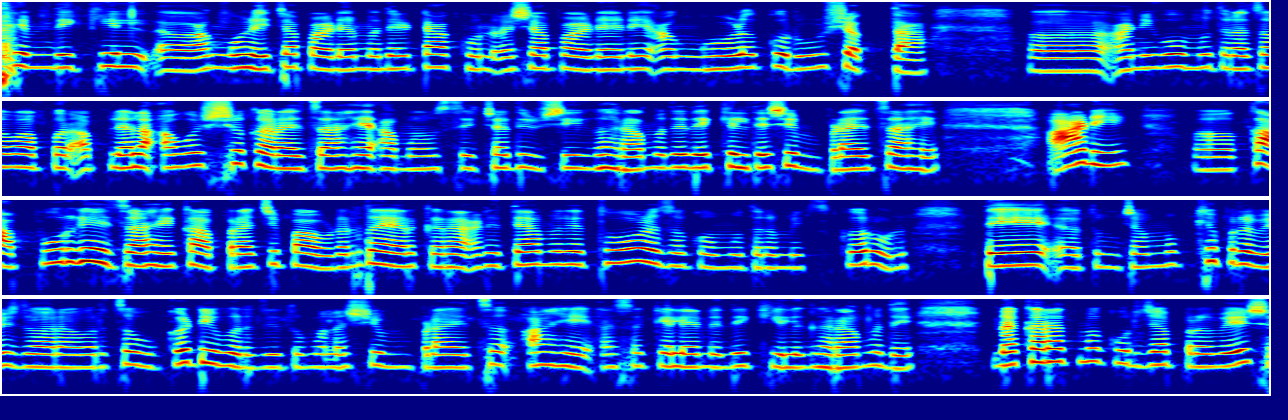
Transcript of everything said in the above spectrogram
थेंब देखील आंघोळीच्या पाण्यामध्ये टाकून अशा पाण्याने आंघोळ करू शकता. आणि गोमूत्राचा वापर आपल्याला अवश्य करायचा आहे. अमावस्येच्या दिवशी घरामध्ये देखील ते शिंपडायचं आहे. आणि कापूर घ्यायचा आहे. कापराची पावडर तयार करा आणि त्यामध्ये थोडंसं गोमूत्र मिक्स करून ते तुमच्या मुख्य प्रवेशद्वारावर चौकटीवरती तुम्हाला शिंपडायचं आहे असं केल्याने देखील घरामध्ये नकारात्मक ऊर्जा प्रवेश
